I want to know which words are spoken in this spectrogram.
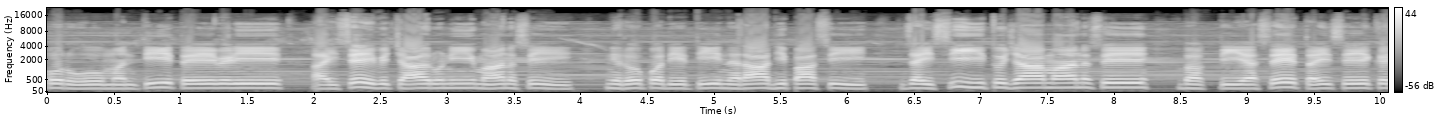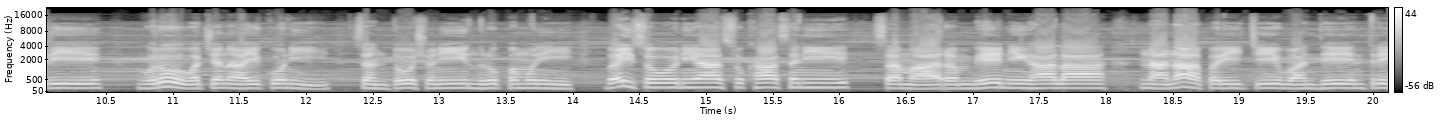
पुरु म्हणती ते वेळी ऐसे विचारुनी मानसी निरोप देती नराधिपासी जैसी तुझ्या मानसे भक्ती असे तैसे करी गुरु वचन ऐकोनी संतोषणी नृपमुनी बैसोनिया सुखासनी समारंभे निघाला नाना परीची वाद्ये यंत्रे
